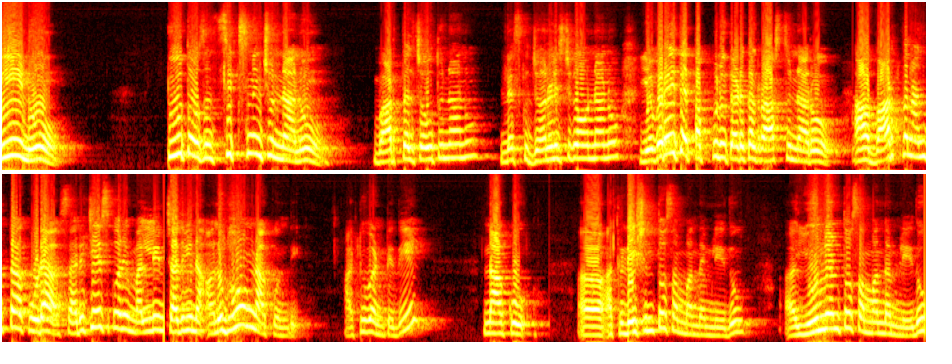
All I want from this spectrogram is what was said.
నేను టూ థౌజండ్ సిక్స్ నుంచి ఉన్నాను. వార్తలు చదువుతున్నాను. డెస్క్ జర్నలిస్ట్గా ఉన్నాను. ఎవరైతే తప్పులు తడకలు రాస్తున్నారో ఆ వార్తనంతా కూడా సరిచేసుకొని మళ్ళీ చదివిన అనుభవం నాకుంది. అటువంటిది నాకు అక్రిడేషన్తో సంబంధం లేదు యూనియన్తో సంబంధం లేదు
